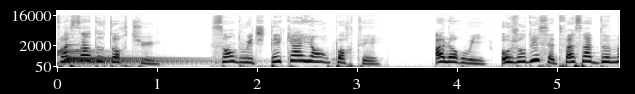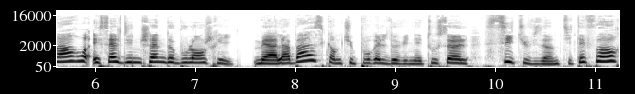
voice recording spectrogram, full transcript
Façade aux tortues. Sandwich d'écailles à emporter. Alors oui, aujourd'hui cette façade de marbre est celle d'une chaîne de boulangerie. Mais à la base, comme tu pourrais le deviner tout seul si tu faisais un petit effort,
